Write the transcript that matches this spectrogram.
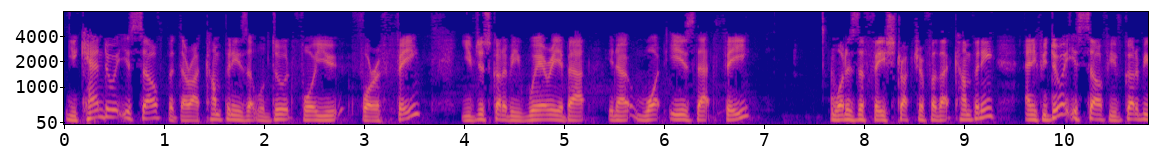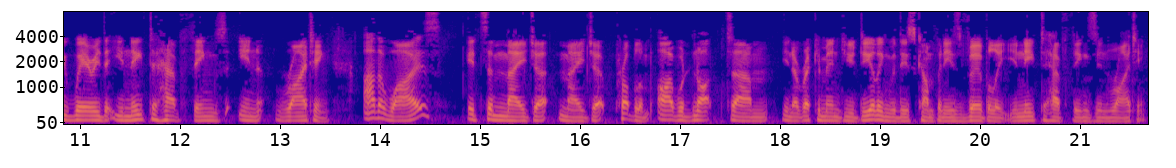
you can do it yourself, but there are companies that will do it for you for a fee. You've just got to be wary about, you know, what is that fee? What is the fee structure for that company? And if you do it yourself, you've got to be wary that you need to have things in writing. Otherwise, it's a major, major problem. I would not, um, you know, recommend you dealing with these companies verbally. You need to have things in writing.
